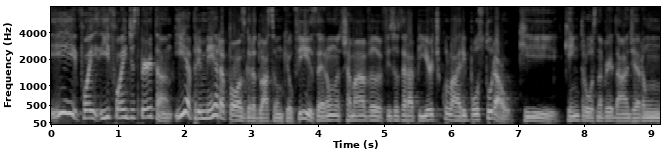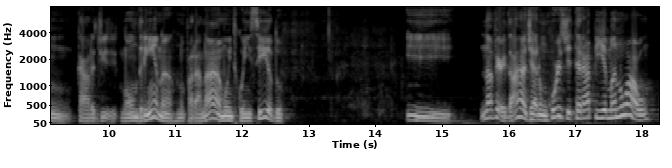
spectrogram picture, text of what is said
e foi, e foi despertando. E a primeira pós-graduação que eu fiz era uma, chamava fisioterapia articular e postural, que quem trouxe, na verdade, era um cara de Londrina, no Paraná, muito conhecido. E, na verdade, era um curso de terapia manual,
